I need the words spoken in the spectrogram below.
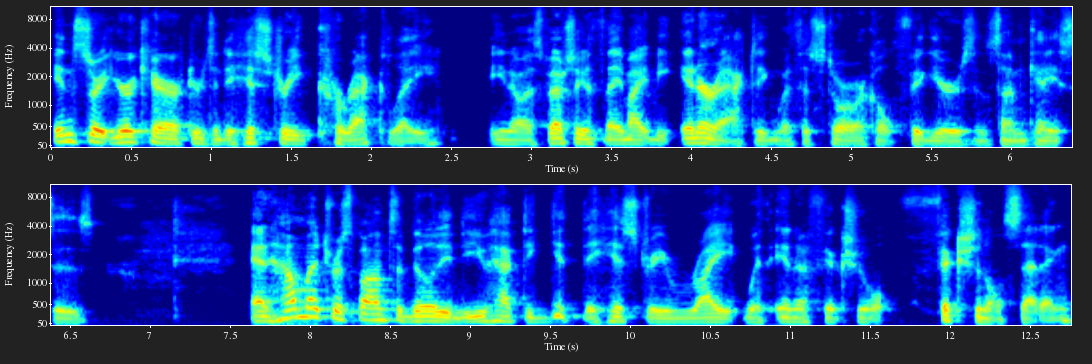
insert your characters into history correctly you know especially if they might be interacting with historical figures in some cases. And how much responsibility do you have to get the history right within a fictional fictional setting?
